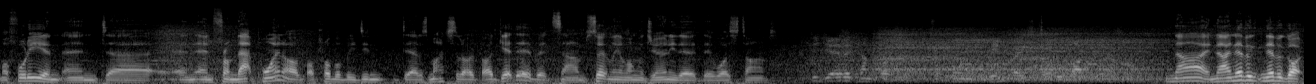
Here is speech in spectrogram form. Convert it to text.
my footy, and and, uh, and and from that point, I, I, probably didn't doubt as much that I'd, I'd get there, but um, certainly along the journey, there there was times. Did you ever come across a like no, no, never, never got,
